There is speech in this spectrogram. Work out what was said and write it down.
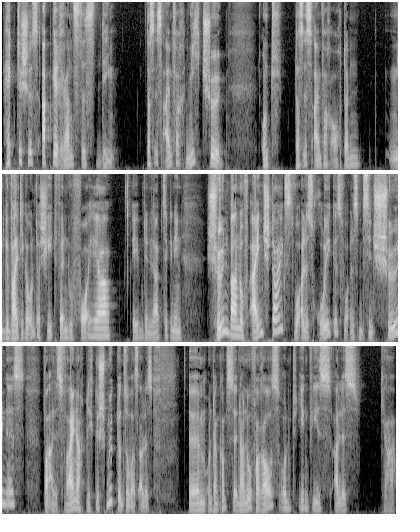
hektisches, abgeranztes Ding? Das ist einfach nicht schön. Und das ist einfach auch dann ein gewaltiger Unterschied, wenn du vorher eben in Leipzig in den schönen Bahnhof einsteigst, wo alles ruhig ist, wo alles ein bisschen schön ist, war alles weihnachtlich geschmückt und sowas alles. Ähm, und dann kommst du in Hannover raus und irgendwie ist alles, ja,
